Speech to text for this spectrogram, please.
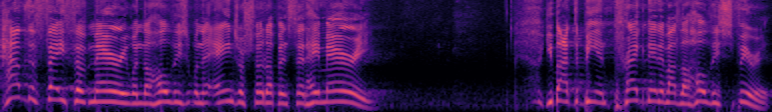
Have the faith of Mary when the Holy when the angel showed up and said, "Hey Mary, you about to be impregnated by the Holy Spirit."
